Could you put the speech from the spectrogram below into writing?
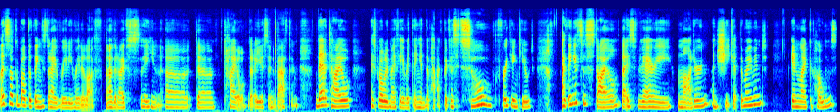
Let's talk about the things that I really, really love now that I've seen uh, the tile that I used in the bathroom. That tile is probably my favorite thing in the pack because it's so freaking cute. I think it's a style that is very modern and chic at the moment in like homes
